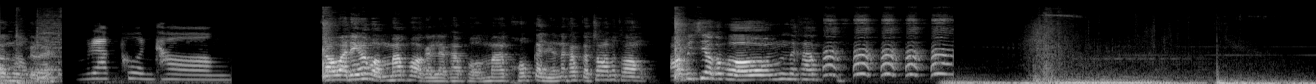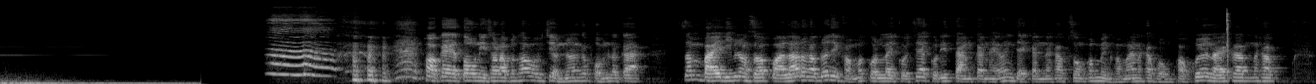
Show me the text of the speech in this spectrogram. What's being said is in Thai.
สนุกเลยรักโพนทอง สวัสดีครับผมมาพอกันแล้วครับ ผมมาคบกันแล้วนะครับ กับช่องรับทองออฟฟิเชียลครับผมนะครับพอกันกับตรงนี้ช่องรับทองออฟฟิเชียลนั่นครับผมแล้วก็สำบายดีพี่น้องสาวปอแล้วนะครับแล้วที่เขามากดไลค์กดแชร์กดติดตามกันให้กำลังใจกันนะครับส่งคอมเมนต์เข้ามานะครับผมขอบคุณหลายๆครับนะครับ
